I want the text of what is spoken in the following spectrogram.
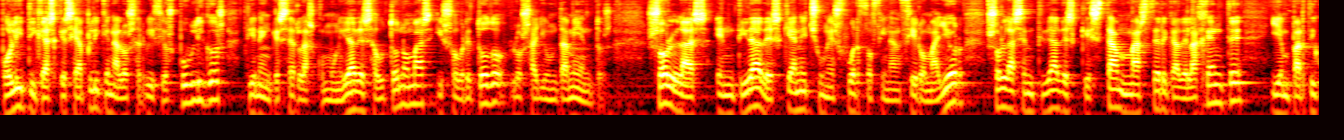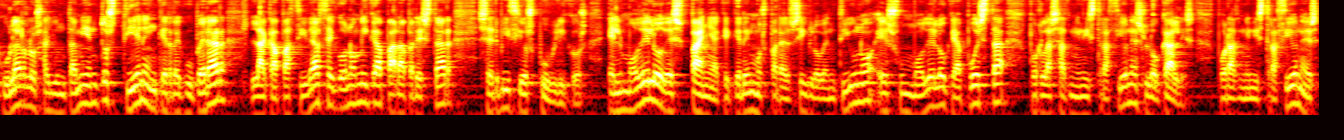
políticas que se apliquen a los servicios públicos tienen que ser las comunidades autónomas y sobre todo los ayuntamientos. Son las entidades que han hecho un esfuerzo financiero mayor, son las entidades que están más cerca de la gente y en particular los ayuntamientos tienen que recuperar la capacidad económica para prestar servicios públicos. El modelo de España que queremos para el siglo XXI es un modelo que apuesta por las administraciones locales, por administraciones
